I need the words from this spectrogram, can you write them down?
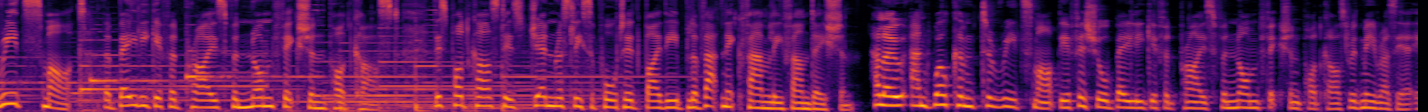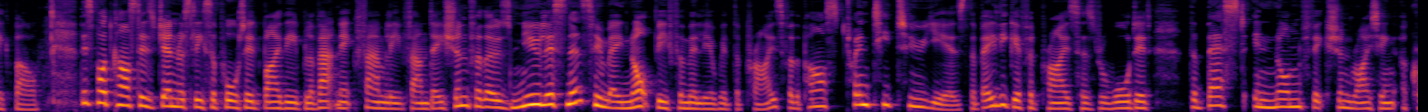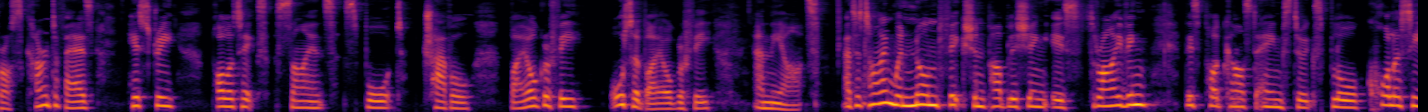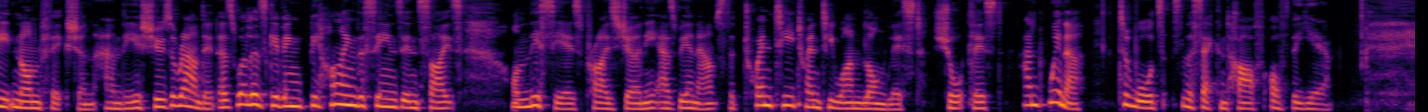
Read Smart, the Baillie Gifford Prize for Non-Fiction podcast. This podcast is generously supported by the Blavatnik Family Foundation. Hello and welcome to Read Smart, the official Baillie Gifford Prize for Non-Fiction podcast with me, Razia Iqbal. This podcast is generously supported by the Blavatnik Family Foundation. For those new listeners who may not be familiar with the prize, for the past 22 years, the Baillie Gifford Prize has rewarded the best in non-fiction writing across current affairs history, politics, science, sport, travel, biography, autobiography, and the arts. At a time when non-fiction publishing is thriving, this podcast aims to explore quality non-fiction and the issues around it, as well as giving behind the scenes insights on this year's prize journey as we announce the 2021 longlist, shortlist, and winner towards the second half of the year.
